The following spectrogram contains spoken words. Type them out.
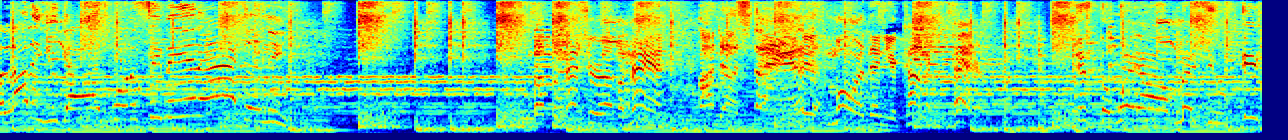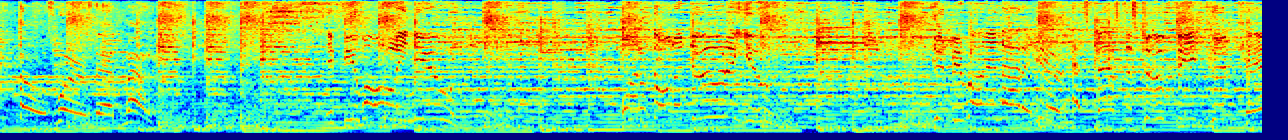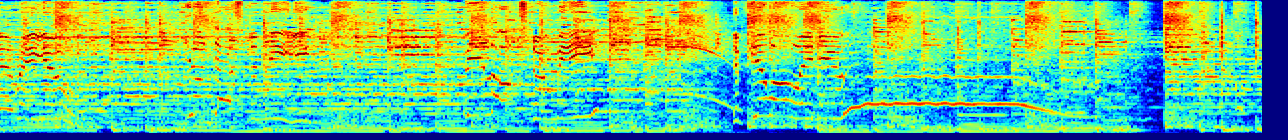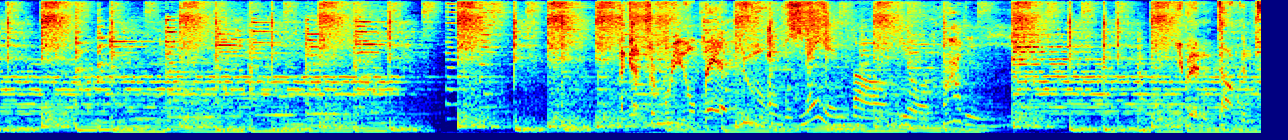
A lot of you guys want to see me in agony. But the measure of a man, understand, is more than your common pattern. It's the way I'll make you eat those words that matter. If you only knew what I'm gonna do to you, you'd be running out of here as fast as two feet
